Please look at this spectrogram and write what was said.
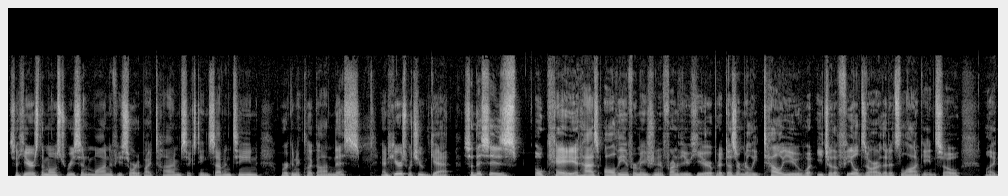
So here's the most recent one. If you sort it by time, 1617, we're gonna click on this and here's what you get. So this is okay, it has all the information in front of you here, but it doesn't really tell you what each of the fields are that it's logging. So like,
